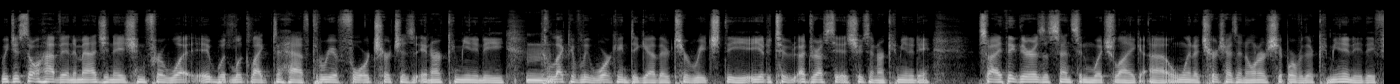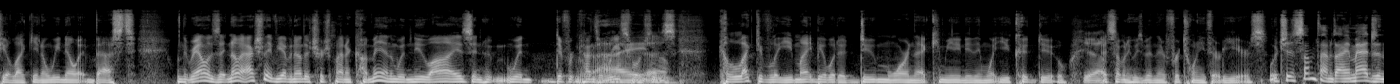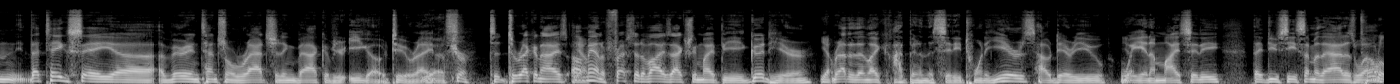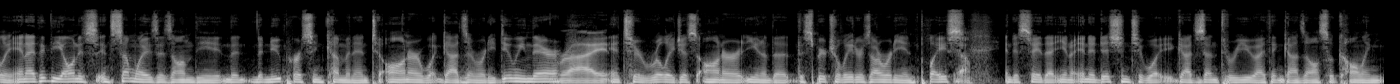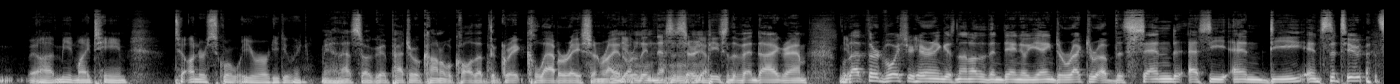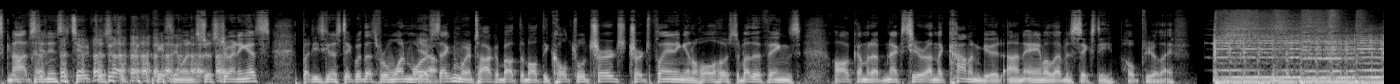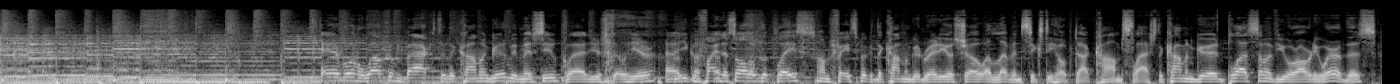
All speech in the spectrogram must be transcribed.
we just don't have an imagination for what it would look like to have three or four churches in our community collectively working together to reach the you know, to address the issues in our community. So I think there is a sense in which, like, uh, when a church has an ownership over their community, they feel like you know we know it best. When the reality is that no, actually, if you have another church planter come in with new eyes and who- with different kinds Right, of resources, collectively, you might be able to do more in that community than what you could do Yeah. as someone who's been there for 20, 30 years. Which is sometimes I imagine that takes a uh, a very intentional ratcheting back of your ego too, right? Yes. Sure. To, to recognize, oh Yeah. man, a fresh set of eyes actually might be good here, Yep. rather than like I've been in the city twenty years. How dare you weigh in on my city? They do see some of that as well. Totally, and I think the onus, in some ways, is on the, the the new person coming in to honor what God's already doing there, Right. And to really just honor, you know, the the spiritual leaders already in place, Yeah. and to say that, you know, in addition to what God's done through you, I think God's also calling uh, me and my team to underscore what you're already doing. Man, that's so good. Patrick O'Connell will call that the great collaboration, right? Yeah. A really mm-hmm. necessary Yeah. piece of the Venn diagram. Well, Yeah. that third voice you're hearing is none other than Daniel Yang, director of the SEND, S-E-N-D Institute. It's not SEND Institute, just in case anyone's just joining us. But he's going to stick with us for one more segment. We're going to talk about the multicultural church, church planting, and a whole host of other things, all coming up next here on The Common Good on AM 1160. Hope for your life. Everyone. Welcome back to The Common Good. We missed you. Glad you're still here. Uh, you can find us all over the place on Facebook at The Common Good Radio Show, 1160hope.com slash The Common Good. Plus, some of you are already aware of this.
